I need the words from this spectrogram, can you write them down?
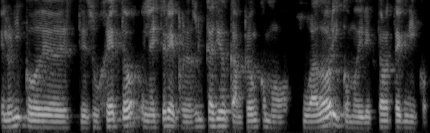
el único este, sujeto en la historia de Cruz Azul que ha sido campeón como jugador y como director técnico.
